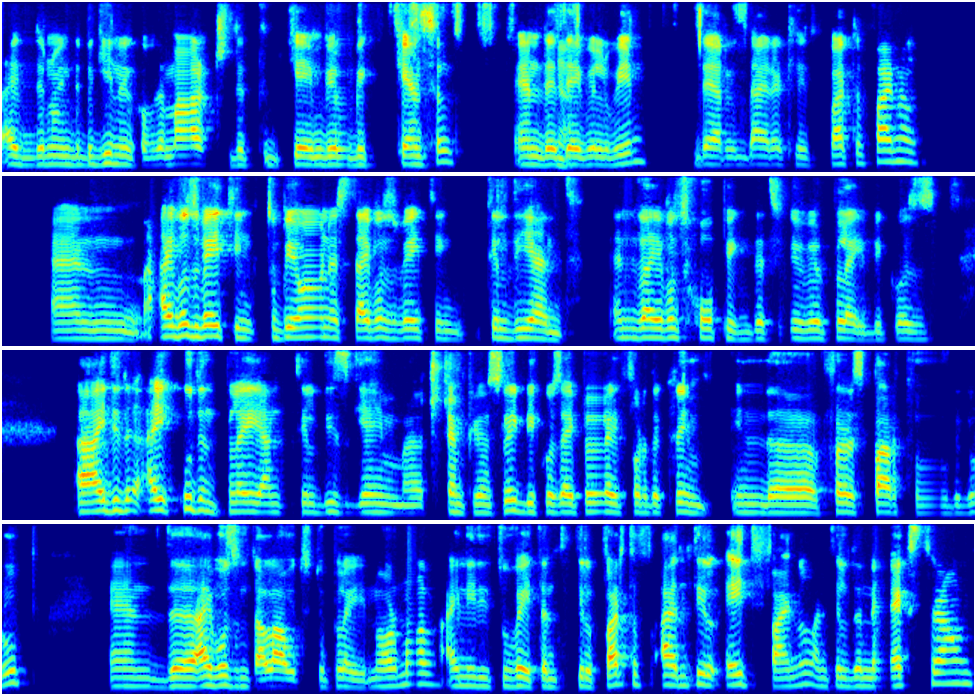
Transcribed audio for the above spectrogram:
I don't know in the beginning of the March that the game will be cancelled and that yeah. they will win. They are directly to quarterfinal. And I was waiting. To be honest, I was waiting till the end, and I was hoping that we will play because I didn't. I couldn't play until this game, uh, Champions League, because I played for the Krim in the first part of the group, and uh, I wasn't allowed to play normal. I needed to wait until part of until eighth final, until the next round,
